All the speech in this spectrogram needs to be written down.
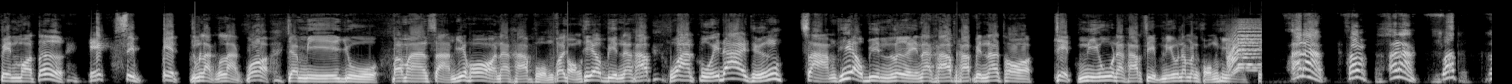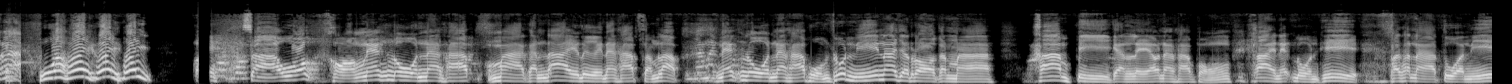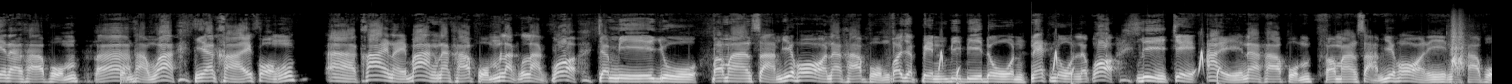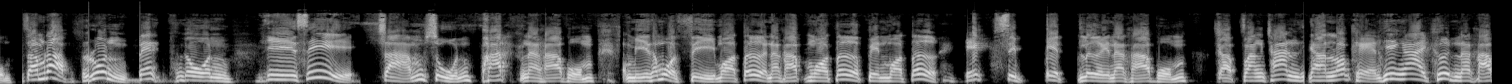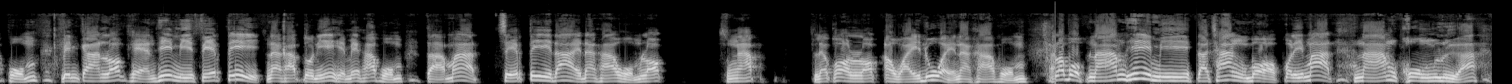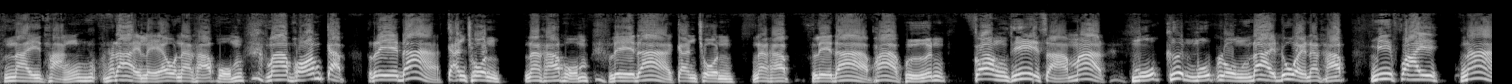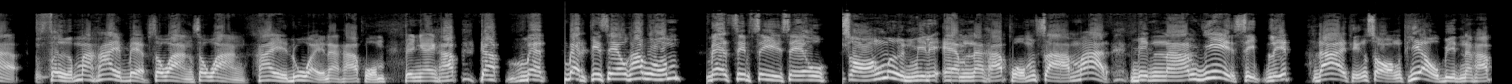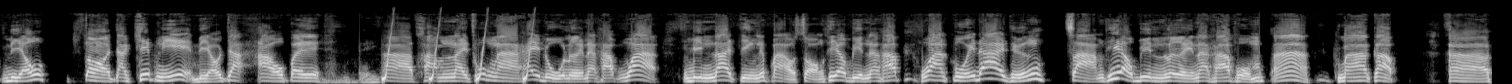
เป็นมอเตอร์ X11 หลักๆก็จะมีอยู่ประมาณ 3 ยี่ห้อนะครับผมก็สองเที่ยวบินนะครับหวานปุ๋ยได้ถึง 3 เที่ยวบินเลยนะครับครับเป็นหน้าทอ 7 นิ้วนะครับ 10 นิ้วนั่นมันของเฮียอันน่ะครับอันน่ะวัดอันน่ะหัวเฮ้ยเฮ้ยเฮ้ย สาวกของแน็กโดนนะครับ มากันได้เลยนะครับสำหรับแน็กโดนนะครับผมรุ่นนี้น่าจะรอกันมาข้ามปีกันแล้วนะครับ ของค่ายแน็กโดนที่พัฒนาตัวนี้นะครับผมอ่าผมถามว่าเฮียขายของ อ่าค่ายไหนบ้างนะครับผมหลักๆก็จะมีอยู่ประมาณ 3 ยี่ห้อนะครับผมก็จะเป็น BB โดนแน็กโดนแล้วก็ DJI นะครับผมประมาณ 3 ยี่ห้อนี้นะครับผมสำหรับรุ่นแน็กโดน Easy 30 พัดนะครับผมมีทั้งหมด 4 มอเตอร์นะครับ มอเตอร์เป็นมอเตอร์ X11 เลยนะครับผมกับฟังก์ชันการล็อกแขนที่ง่ายขึ้นนะครับผมเป็นการล็อกแขนที่มีเซฟตี้นะครับตัวนี้เห็นไหมครับผมสามารถเซฟตี้ได้นะครับผมล็อกงับแล้วก็ล็อกเอาไว้ด้วยนะครับผม ระบบน้ำที่มีตาช่างบอกปริมาตรน้ำคงเหลือในถังได้แล้วนะครับผมมาพร้อมกับเรดาร์กันชนนะครับผมเรดาร์กันชนนะครับ เรดาร์ผ้าผืน กล้องที่สามารถมูฟขึ้นมูฟลงได้ด้วยนะครับ มีไฟหน้าเสริมมาให้แบบสว่างสว่างให้ด้วยนะครับผมเป็นไงครับ กับแบตแบตกี่เซลครับผมแบต14 เซลล์ 20,000มิลลิแอมนะครับผมสามารถบินน้ำ20 ลิตร ได้ถึง 2 เที่ยวบินนะครับ เดี๋ยวต่อจากคลิปนี้เดี๋ยวจะเอาไปมาทำในทุ่งนาให้ดูเลยนะครับ ว่าบินได้จริงหรือเปล่า 2 เที่ยวบินนะครับหวานปุ๋ยได้ถึง 3 เที่ยวบินเลยนะครับผมอ่ามากับ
